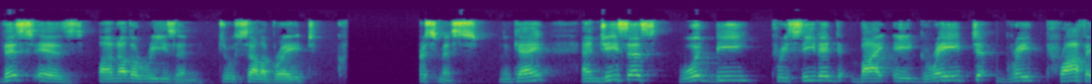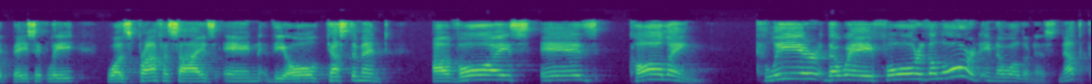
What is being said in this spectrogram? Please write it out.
This is another reason to celebrate Christmas. Okay? And Jesus would be preceded by a great, great prophet, basically, was prophesied in the Old Testament. A voice is calling clear the way for the Lord in the wilderness, not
